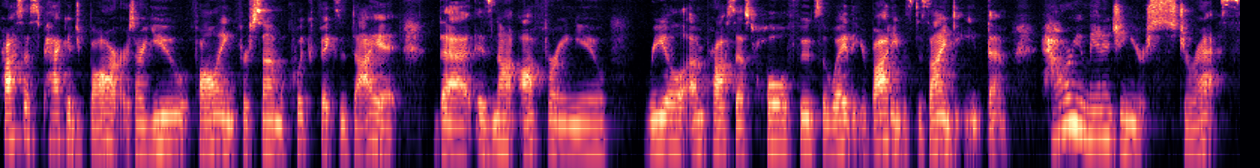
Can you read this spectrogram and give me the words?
processed packaged bars? Are you falling for some quick fix diet that is not offering you real unprocessed whole foods the way that your body was designed to eat them? How are you managing your stress?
